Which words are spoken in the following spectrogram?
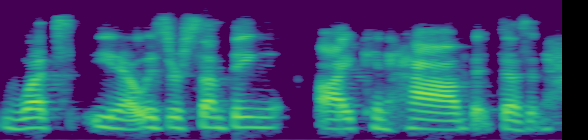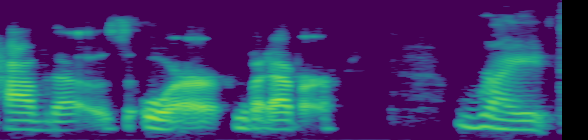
what's you know is there something i can have that doesn't have those or whatever? Right.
